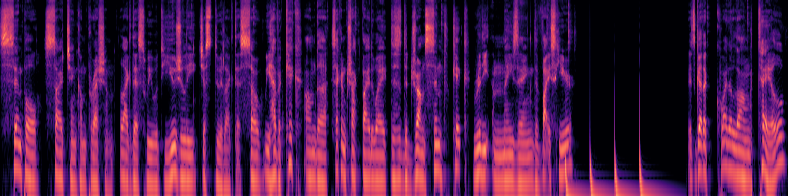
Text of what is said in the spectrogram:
simple sidechain compression like this we would usually just do it like this so we have a kick on the second track by the way this is the drum synth kick really amazing device here it's got a quite a long tail.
